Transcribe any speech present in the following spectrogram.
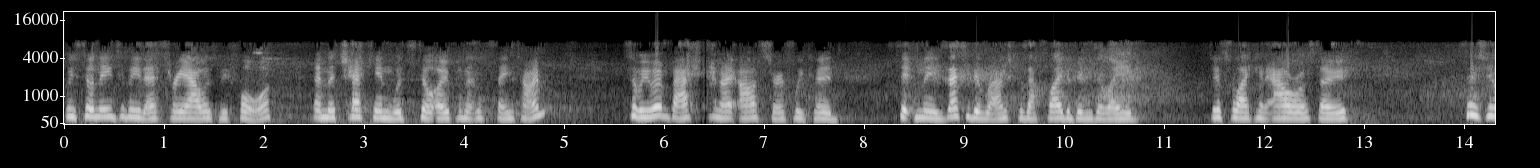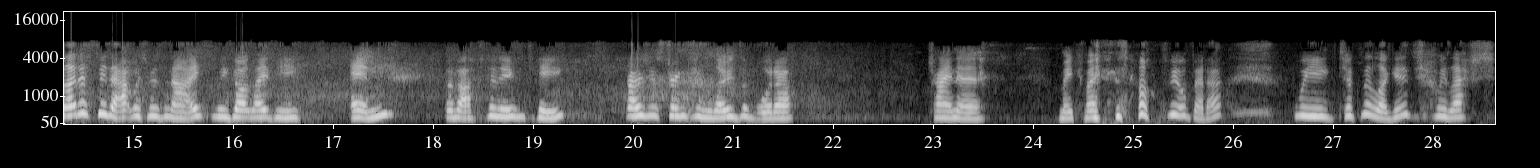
we still need to be there three hours before, and the check-in would still open at the same time. So we went back, and I asked her if we could sit in the executive lounge because our flight had been delayed just for like an hour or so. So she let us do that, which was nice. We got like the end of afternoon tea. I was just drinking loads of water, trying to make myself feel better. We took the luggage. We left.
